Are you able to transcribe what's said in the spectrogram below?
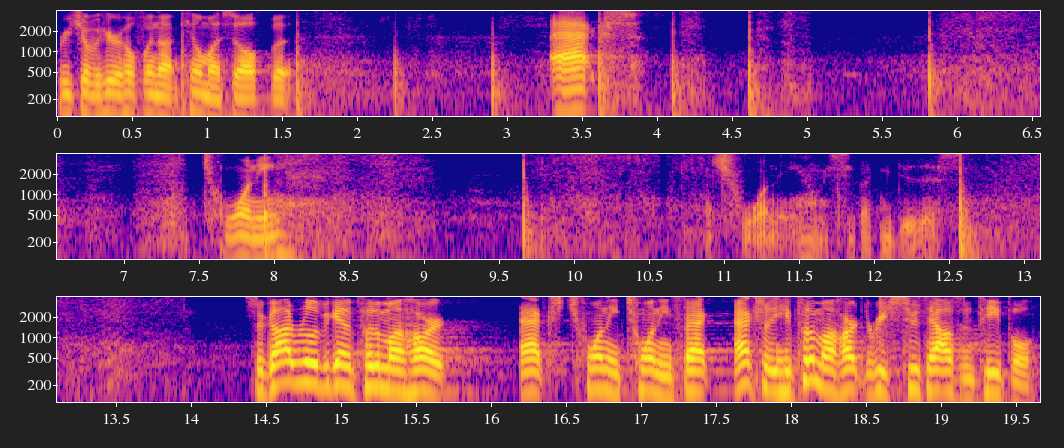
reach over here, hopefully not kill myself, but Acts 20. 20. Let me see if I can do this. So God really began to put in my heart Acts 20 20. In fact, actually, He put in my heart to reach 2,000 people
